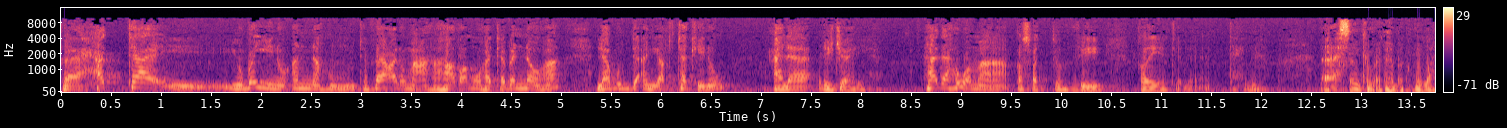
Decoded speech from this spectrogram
فحتى يبينوا أنهم تفاعلوا معها هضموها تبنوها لابد أن يرتكنوا على رجالها. هذا هو ما قصدته في قضية التحليل أحسنتم أثابكم الله.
